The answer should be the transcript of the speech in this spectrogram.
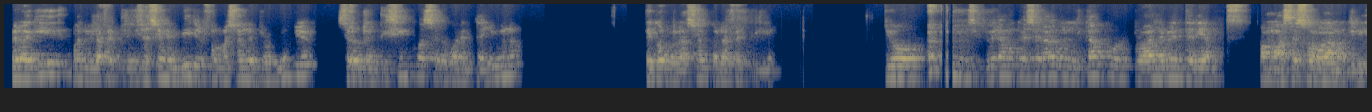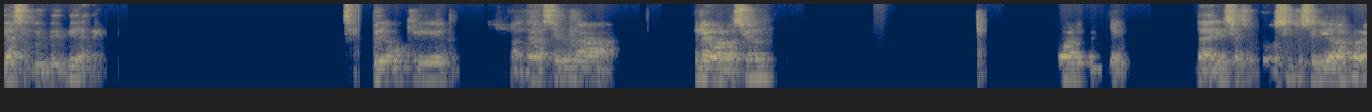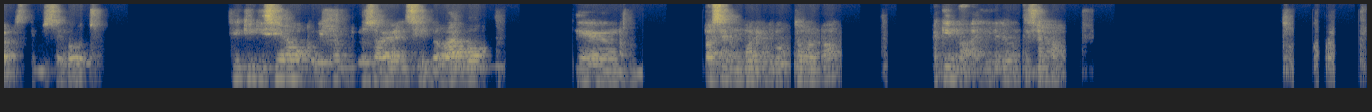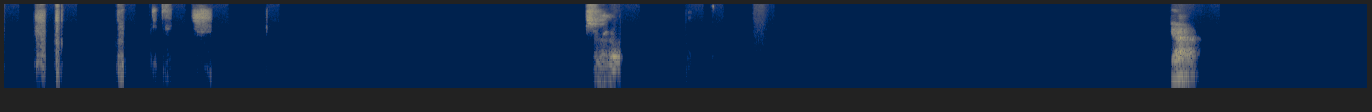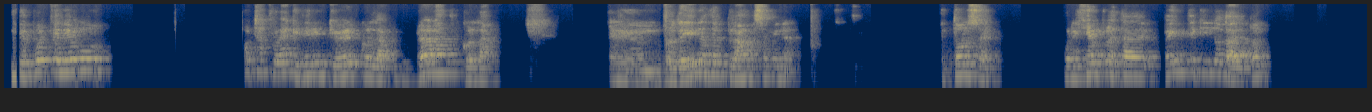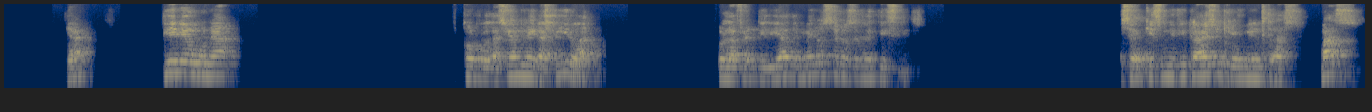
Pero aquí, bueno, la fertilización in vitro formación de pronúcleo, 0,35 a 0,41 de correlación con la fertilidad. Yo, si tuviéramos que hacer algo en el campo, probablemente haríamos, vamos a hacer solo la motilidad día. Si tuviéramos que mandar a hacer una, una evaluación probablemente la adherencia a su propósito sería la prueba, el 0,8. Si es que quisiéramos, por ejemplo, saber si el berraco eh, va a ser un buen reproductor o no, aquí no, ahí le condicionamos. ¿Ya? Y después tenemos otras pruebas que tienen que ver con las con las eh, proteínas del plasma seminal. Entonces, por ejemplo, esta de 20 kilodalton, ¿ya? Tiene una correlación negativa con la fertilidad de menos 0,76. O sea, ¿qué significa eso? Que mientras más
